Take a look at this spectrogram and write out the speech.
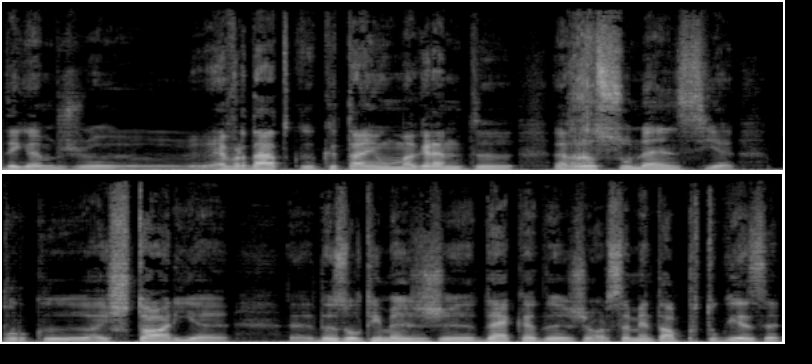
digamos, eh, é verdade que, que tem uma grande ressonância porque a história eh, das últimas décadas orçamental portuguesa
